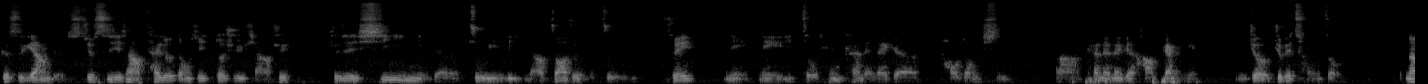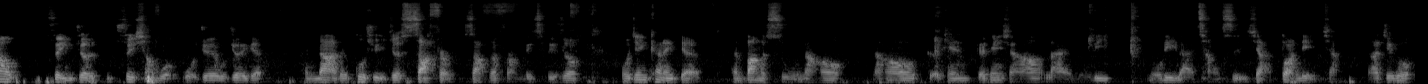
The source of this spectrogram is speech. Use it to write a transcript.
各式各样的，就世界上有太多东西都去想要去，就是吸引你的注意力，然后抓住你的注意力。所以你你昨天看的那个好东西啊，看的那个好概念，你就就被冲走。那所以你就所以像我，我觉得我就一个很大的过去就 suffer suffer from this。比如说我今天看了一个很棒的书，然后然后隔天隔天想要来努力努力来尝试一下锻炼一下，然后结果。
